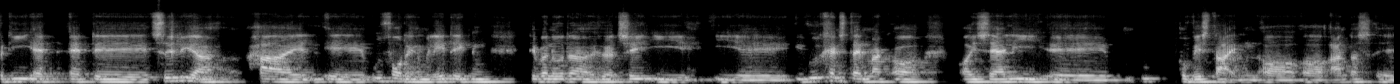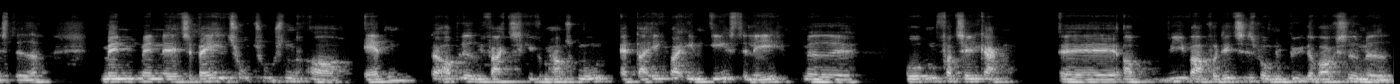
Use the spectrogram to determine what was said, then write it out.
fordi at, at øh, tidligere har øh, udfordringer med lægedækning, det var noget, der hørte til i, i, øh, i udkants Danmark og, og i særlige øh, på Vestegnen og, og andre øh, steder. Men, men øh, tilbage i 2018, der oplevede vi faktisk i Københavns Kommune, at der ikke var en eneste læge med øh, åben for tilgang. Øh, og vi var på det tidspunkt en by, der voksede med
